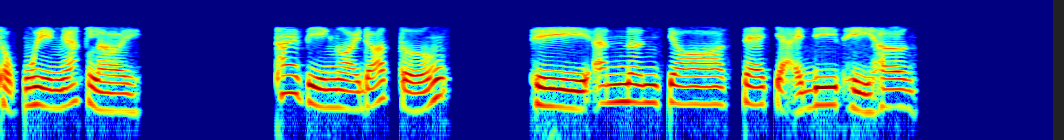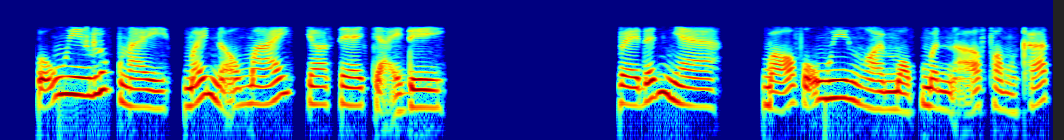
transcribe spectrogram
Thục Nguyên ngắt lời. Thay vì ngồi đó tưởng, thì anh nên cho xe chạy đi thì hơn. Vũ Nguyên lúc này mới nổ máy cho xe chạy đi. Về đến nhà, bỏ Vũ Nguyên ngồi một mình ở phòng khách.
